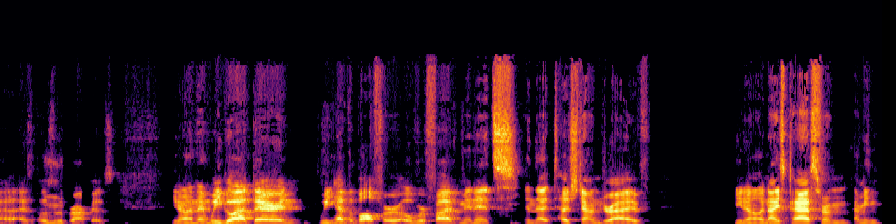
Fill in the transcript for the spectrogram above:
uh, as opposed mm-hmm. to the Broncos you know, and then we go out there and we have the ball for over five minutes in that touchdown drive. You know, a nice pass from, I mean,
